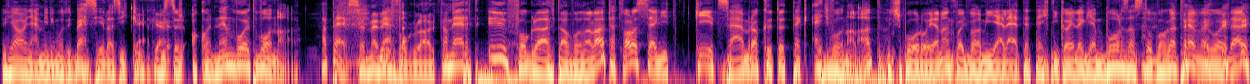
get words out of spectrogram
ugye anyám mindig mondta, hogy beszél az Iker, Iker. biztos, akkor nem volt vonal. hát persze, mert, mert ő foglalta. Mert ő foglalta a vonalat, tehát valószínűleg itt két számra kötöttek egy vonalat, hogy spóroljanak, vagy valami ilyen lehetett technikailag ilyen borzasztó bagatell megoldás.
